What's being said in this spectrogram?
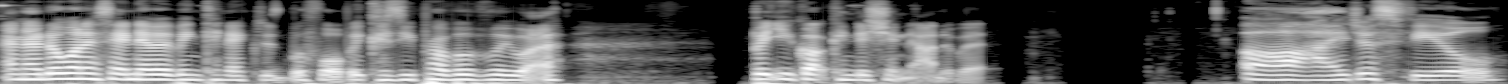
And I don't want to say never been connected before because you probably were, but you got conditioned out of it. Oh, I just feel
